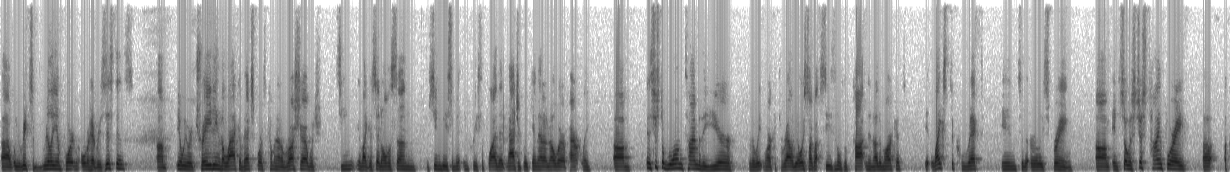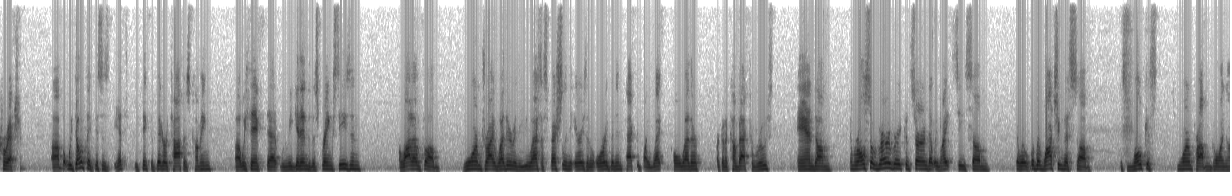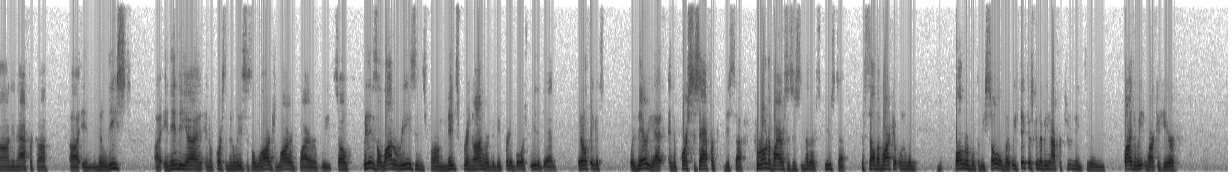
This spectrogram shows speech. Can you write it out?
Uh, we reached some really important overhead resistance. Um, you know, we were trading the lack of exports coming out of Russia, which like I said, all of a sudden there seemed to be some increased supply that magically came out of nowhere, apparently. Um, it's just a wrong time of the year for the wheat market to rally. We always talk about seasonals with cotton and other markets. It likes to correct into the early spring. Um, and so it's just time for a, uh, a correction. Uh, but we don't think this is it. We think the bigger top is coming. Uh, we think that when we get into the spring season, a lot of um, warm, dry weather in the U.S., especially in the areas that have already been impacted by wet, cold weather, are going to come back to roost. And um, and we're also very, very concerned that we might see some. You know, we've been watching this um, this locust swarm problem going on in Africa, uh, in the Middle East, uh, in India, and of course, the Middle East is a large, large buyer of wheat. So we think there's a lot of reasons from mid-spring onward to be pretty bullish wheat again. We don't think it's we're there yet, and of course, this Africa, this uh, coronavirus is just another excuse to to sell the market when it would vulnerable to be sold. But we think there's going to be an opportunity to buy the wheat market here,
